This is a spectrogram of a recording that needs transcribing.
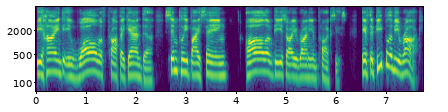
behind a wall of propaganda simply by saying all of these are Iranian proxies. If the people of Iraq,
